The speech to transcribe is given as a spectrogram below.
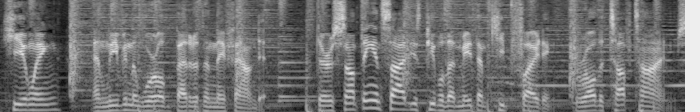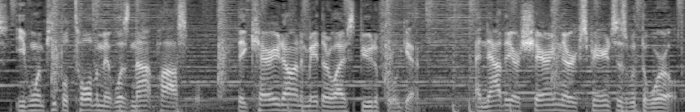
healing, and leaving the world better than they found it. There is something inside these people that made them keep fighting through all the tough times, even when people told them it was not possible. They carried on and made their lives beautiful again. And now they are sharing their experiences with the world.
